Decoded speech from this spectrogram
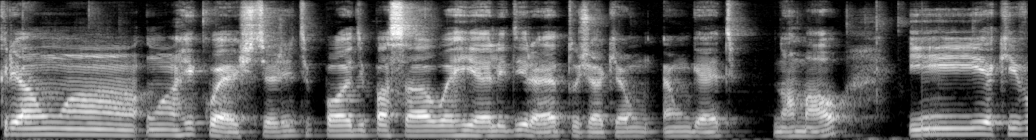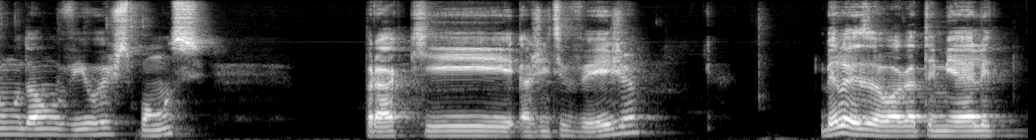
criar uma, uma request. A gente pode passar o URL direto, já que é um, é um get normal. E aqui vamos dar um view response para que a gente veja. Beleza, o HTML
